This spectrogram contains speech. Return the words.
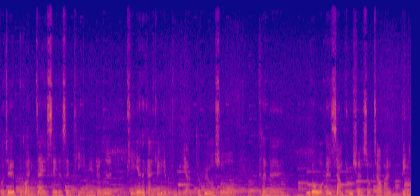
我觉得不管你在谁的身体里面，就是体验的感觉有点不一样。就比如说，可能如果我跟相扑选手交换灵魂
